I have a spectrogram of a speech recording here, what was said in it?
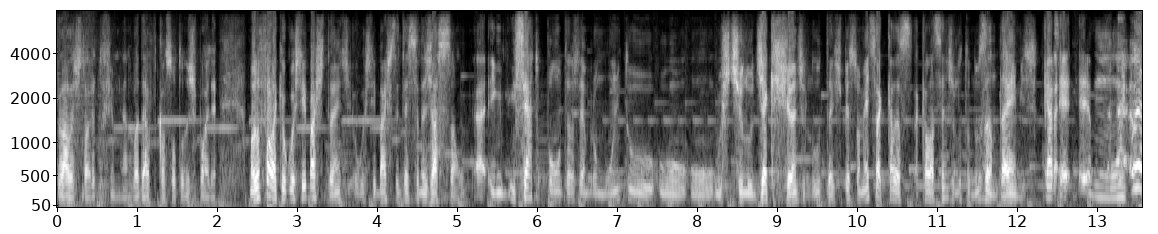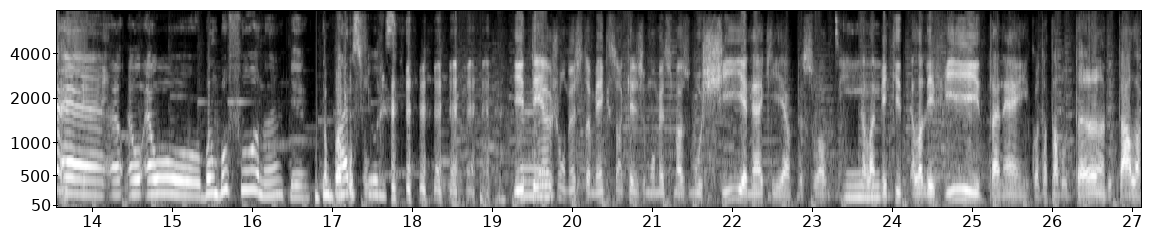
lá da história do filme, né? Não vou dar, ficar soltando spoiler. Mas eu vou falar que eu gostei bastante. Eu gostei bastante das cenas de ação. Ah, Em, em certo ponto, elas lembram muito o, o- o estilo Jack Chan de luta, especialmente aquelas, aquela cena de luta nos andaimes. Cara, é, é muito. É, é, é, é o- é o Bambu Fu, né? Que tem Bambu vários Fu. filmes. E É. tem os momentos também que são aqueles momentos mais wuxia, né? Que a pessoa Sim. ela meio que ela levita, né? Enquanto ela tá lutando e tal. Ela,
